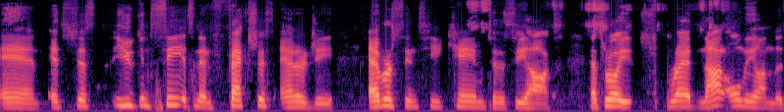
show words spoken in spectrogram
and it's just you can see it's an infectious energy ever since he came to the Seahawks. That's really spread not only on the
